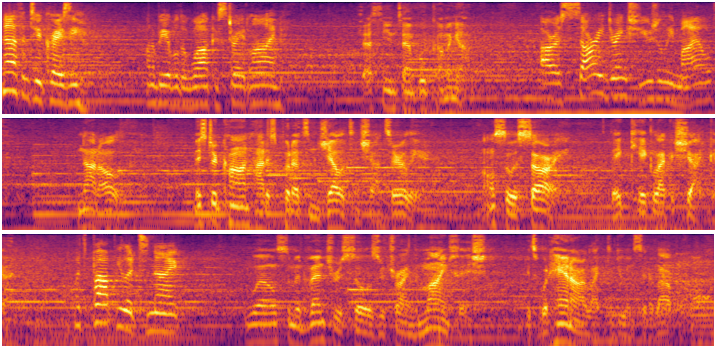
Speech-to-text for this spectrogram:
Nothing too crazy. Want to be able to walk a straight line. Thessian Temple coming up. Are Asari drinks usually mild? Not all of them. Mr. Khan had us put out some gelatin shots earlier. Also Asari. They kick like a shotgun. What's popular tonight? Well, some adventurous souls are trying the mine fish. It's what Hanar like to do instead of alcohol.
